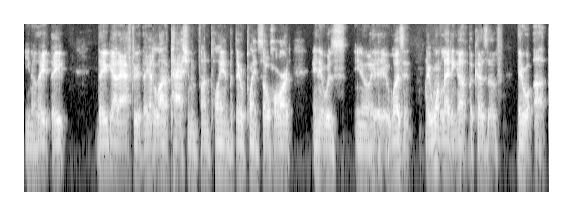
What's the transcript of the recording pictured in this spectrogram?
You know, they they they got after it. They had a lot of passion and fun playing, but they were playing so hard, and it was you know it, it wasn't they weren't letting up because of they were up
